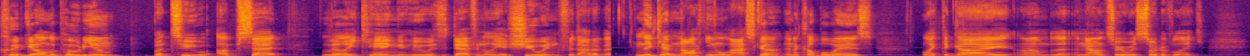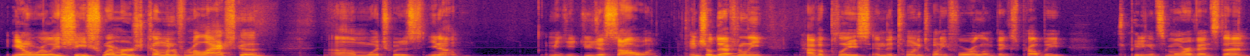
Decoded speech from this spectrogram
could get on the podium, but to upset Lily King, who is definitely a shoe in for that event. And they kept knocking Alaska in a couple ways. Like the guy, um, the announcer was sort of like, you don't really see swimmers coming from Alaska, um, which was, you know, I mean, you, you just saw one. And she'll definitely have a place in the 2024 Olympics, probably competing in some more events then.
